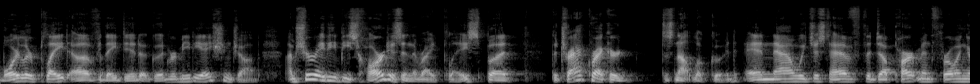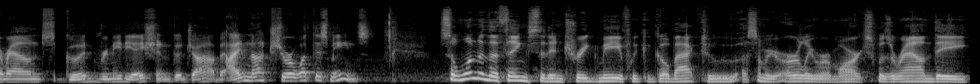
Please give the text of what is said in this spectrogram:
boilerplate of they did a good remediation job? I'm sure ABB's heart is in the right place, but the track record does not look good. And now we just have the department throwing around good remediation, good job. I'm not sure what this means. So, one of the things that intrigued me, if we could go back to uh, some of your earlier remarks, was around the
